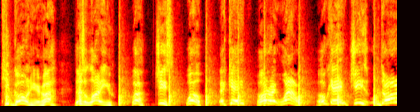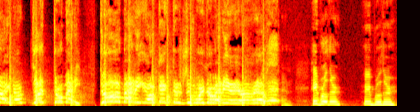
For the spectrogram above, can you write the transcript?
keep going here. Huh? There's a lot of you. Whoa, jeez. Whoa. Okay. All right. Wow. Okay. Jeez. All right. Too many. Too many. Okay. There's just way too many. Hey, brother. Hey, brother.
